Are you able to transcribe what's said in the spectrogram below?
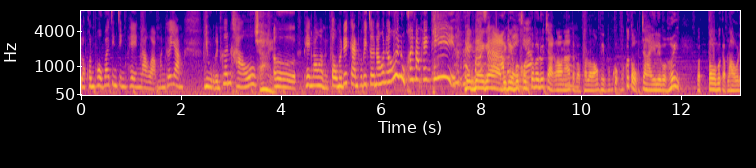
เราค้นพบว่าจริง ๆ เพลงเราอะมันก็ยังอยู่เป็นเพื่อนเขาใช่เออเพลงเราอะมันโตมาด้วยกันพอไปเจอน้องคนนี้เฮ้ยหนูเคยฟังเพลงพี่ เด็กๆอะตั้งแต่เด็กๆมบางคนก็อะไรอย่ไม่รู้จักเรานะ แต่แบบพอเราร้องเพลงปุ๊บก็ก็ตกใจเลยบอกเฮ้ย แบบโตมากับเราอะไร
